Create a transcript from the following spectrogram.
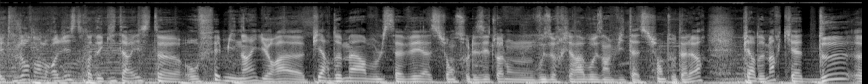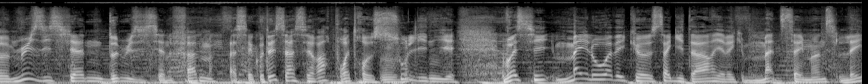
Et toujours dans le registre des guitaristes euh, au féminin, il y aura euh, Pierre Demar, vous le savez, à Sion sous les étoiles, on vous offrira vos invitations tout à l'heure. Pierre Demar qui a deux euh, musiciennes, deux musiciennes femmes à ses côtés, c'est assez rare pour être souligné. Voici Milo avec sa guitare et avec Matt Simons, Lay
